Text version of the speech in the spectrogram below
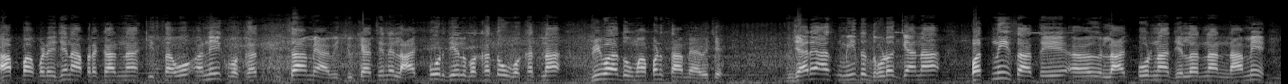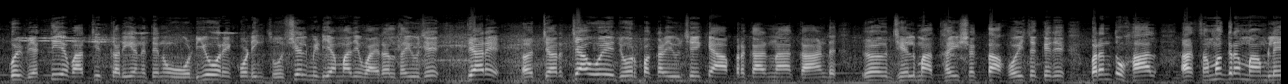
આપવા પડે છે ને આ પ્રકારના કિસ્સાઓ અનેક વખત સામે આવી ચૂક્યા છે ને લાજપોર જેલ વખતો વખતના વિવાદોમાં પણ સામે આવે છે. જ્યારે આ સ્મિત ધોળકિયાના પત્ની સાથે લાજપોરના જેલરના નામે કોઈ વ્યક્તિએ વાતચીત કરી અને તેનું ઓડિયો રેકોર્ડિંગ સોશિયલ મીડિયામાં જે વાયરલ થયું છે, ત્યારે ચર્ચાઓએ જોર પકડ્યું છે કે આ પ્રકારના કાંડ જેલમાં થઈ શકતા હોઈ શકે છે. પરંતુ હાલ આ સમગ્ર મામલે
